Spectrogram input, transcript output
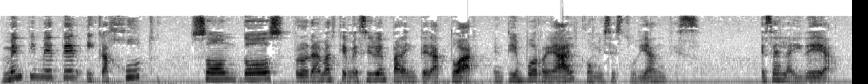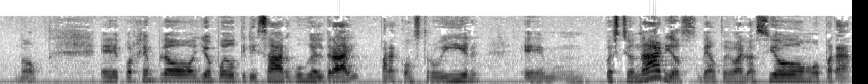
Mentimeter y Kahoot son dos programas que me sirven para interactuar en tiempo real con mis estudiantes. Esa es la idea. ¿no? Eh, por ejemplo, yo puedo utilizar Google Drive para construir eh, cuestionarios de autoevaluación o para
